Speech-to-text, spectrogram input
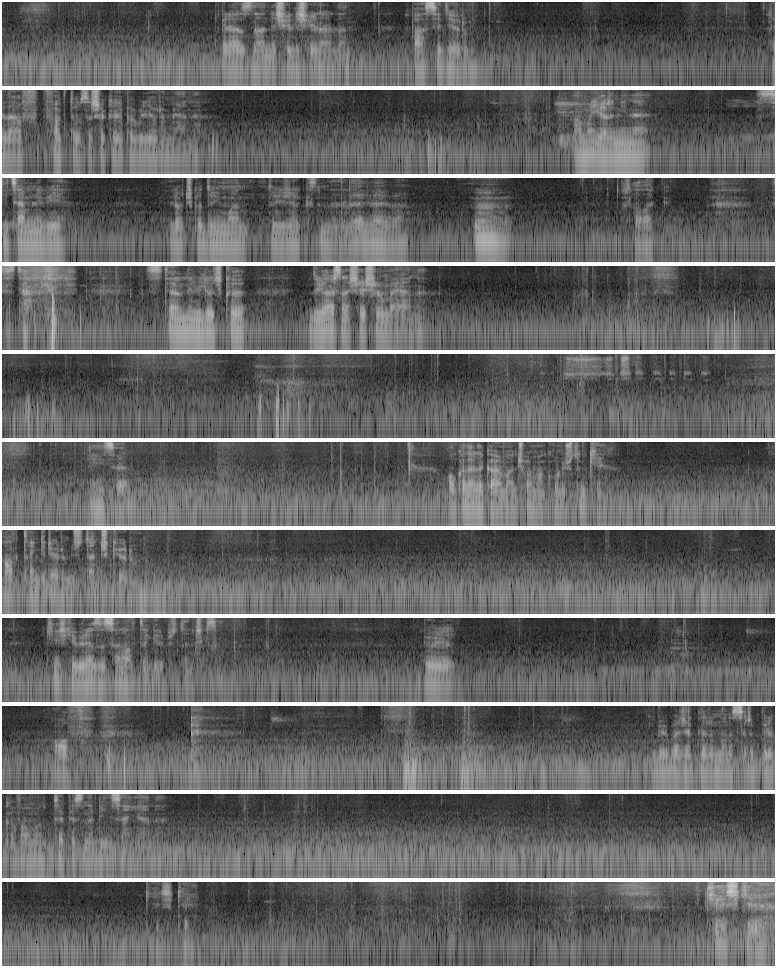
biraz daha neşeli şeylerden bahsediyorum. Ya da ufak da olsa şaka yapabiliyorum yani. Ama yarın yine sitemli bir loçka duyman, duyacaksın dediler galiba. Salak. Sistemli, sistemli bir loçka duyarsan şaşırma yani. neyse. O kadar da karman çorman konuştum ki. Alttan giriyorum, üstten çıkıyorum. Keşke biraz da sen alttan girip üstten çıksan. Böyle Of. Bacaklarımdan ısırıp böyle kafamın tepesine binsen yani. Keşke. Keşke.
